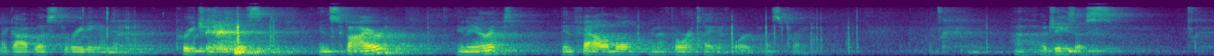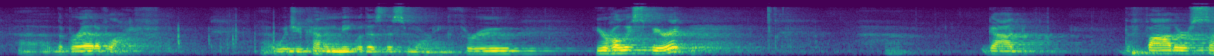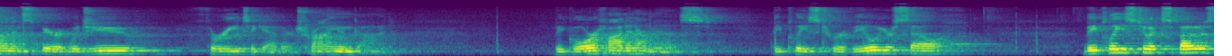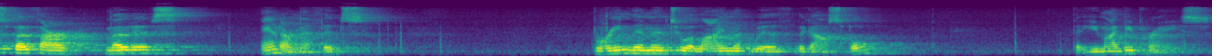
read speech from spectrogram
May God bless the reading and the preaching of His inspired, inerrant, infallible, and authoritative word. Let's pray. Uh, Jesus, uh, the bread of life, uh, would you come and meet with us this morning through your Holy Spirit? Uh, God, the Father, Son, and Spirit, would you three together, triune God, be glorified in our midst. Be pleased to reveal yourself. Be pleased to expose both our motives and our methods. Bring them into alignment with the gospel that you might be praised,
